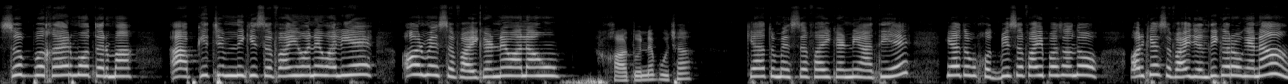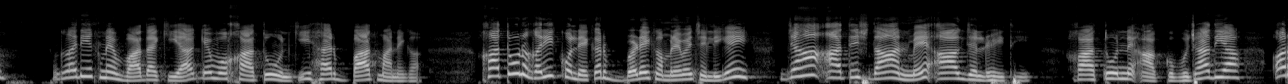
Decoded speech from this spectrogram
صبح بخیر محترمہ، آپ کی چمنی کی صفائی ہونے والی ہے اور میں صفائی کرنے والا ہوں۔ خاتون نے پوچھا، کیا تمہیں صفائی کرنی آتی ہے؟ یا تم خود بھی صفائی پسند ہو؟ اور کیا صفائی جلدی کرو گے نا؟ غریق نے وعدہ کیا کہ وہ خاتون کی ہر بات مانے گا۔ خاتون غریق کو لے کر بڑے کمرے میں چلی گئیں، جہاں آتش دان میں آگ جل رہی تھی۔ خاتون نے آگ کو بجھا دیا اور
